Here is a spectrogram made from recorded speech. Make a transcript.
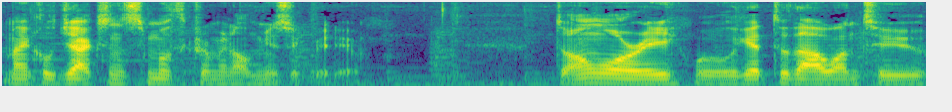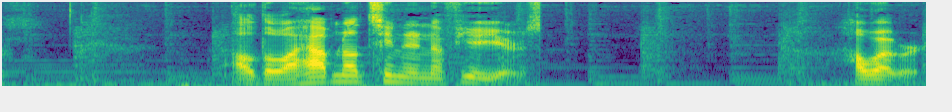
Michael Jackson's Smooth Criminal music video. Don't worry, we will get to that one too, although I have not seen it in a few years. However,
